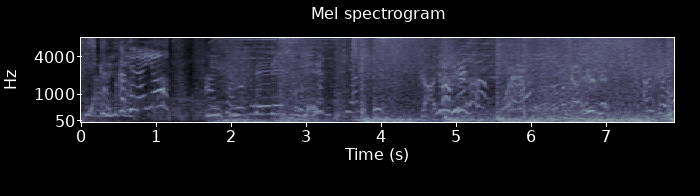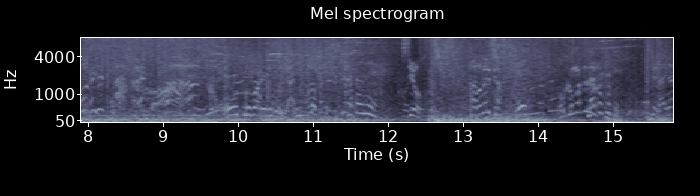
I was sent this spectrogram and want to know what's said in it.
近づかせないよ。あんたの精霊きらめきガリョフレこう飛ばれるとやりづらくて仕方ねシオ頼めるか？こまでだ。任せて。辛いな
